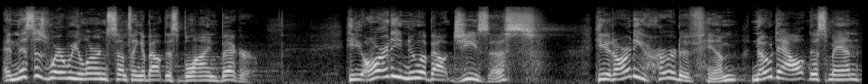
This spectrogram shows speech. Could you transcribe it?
And this is where we learn something about this blind beggar. He already knew about Jesus. He had already heard of him. No doubt this man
